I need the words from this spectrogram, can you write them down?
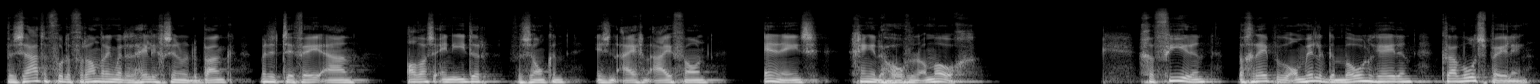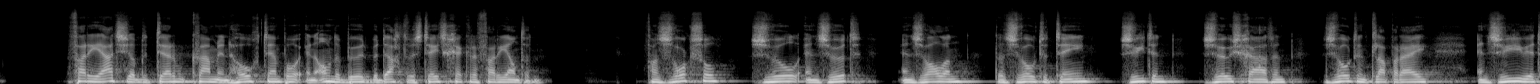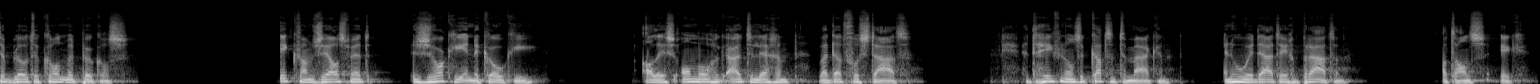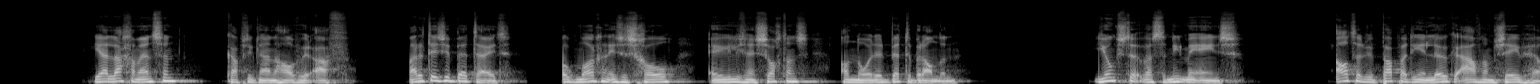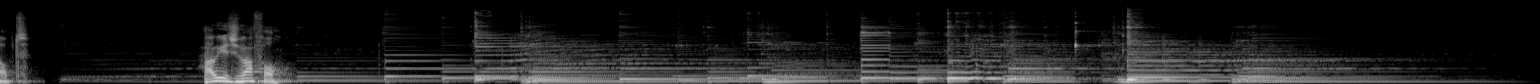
We zaten voor de verandering met het hele gezin op de bank met de tv aan, al was een ieder verzonken in zijn eigen iPhone en ineens gingen de hoofden omhoog. Gevieren begrepen we onmiddellijk de mogelijkheden qua woordspeling. Variaties op de term kwamen in hoog tempo en om de beurt bedachten we steeds gekkere varianten. Van zwoksel, zwul en zwut en zwallen tot zwote teen, zwieten, zeusgaten, zwotenklapperij en zwiewitte blote kont met pukkels. Ik kwam zelfs met zwokkie in de kokie, al is onmogelijk uit te leggen waar dat voor staat. Het heeft met onze katten te maken en hoe wij daartegen praten. Althans, ik. Ja, lachen mensen, kapte ik na een half uur af. Maar het is je bedtijd. Ook morgen is er school en jullie zijn ochtends al nooit het bed te branden. Jongste was het niet mee eens. Altijd weer papa die een leuke avond om zeep helpt. Hou je zwaffel,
